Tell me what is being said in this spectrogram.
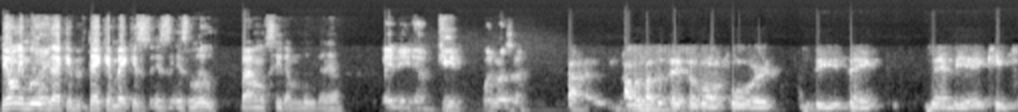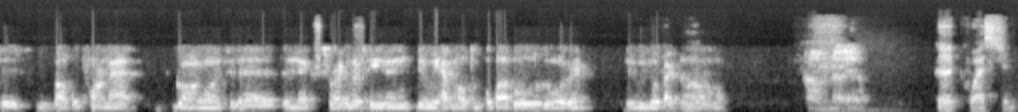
The only move that can they can make is, is is Lou, but I don't see them moving him. They need him. Keith, what was it? I was about to say, so going forward, do you think the NBA keeps its bubble format going on to the, the next regular season? Do we have multiple bubbles or do we go back to normal? I don't know. Yeah. Good question.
